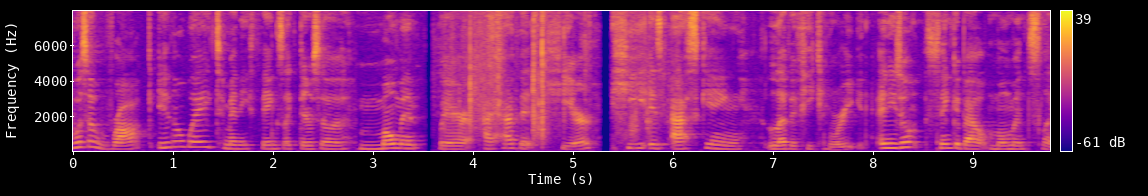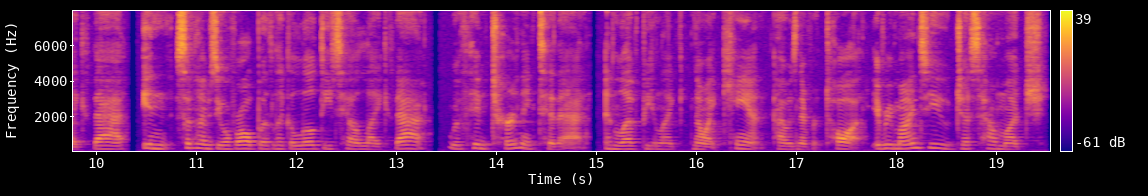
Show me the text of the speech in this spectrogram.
was a rock in a way to many things. Like there's a moment where I have it here. He is asking Lev if he can read. And you don't think about moments like that in sometimes the overall, but like a little detail like that with him turning to that and Lev being like, No, I can't. I was never taught. It reminds you just how much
